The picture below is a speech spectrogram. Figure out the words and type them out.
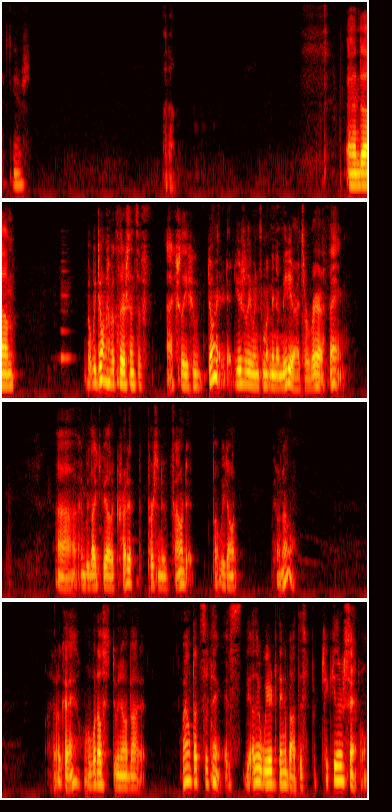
60 years? I know. And, um, but we don't have a clear sense of actually who donated it. Usually, when someone, mean, a meteorite's a rare thing. Uh, and we'd like to be able to credit the person who found it, but we don't, we don't know. I said, okay, well, what else do we know about it? Well, that's the thing. It's the other weird thing about this particular sample,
